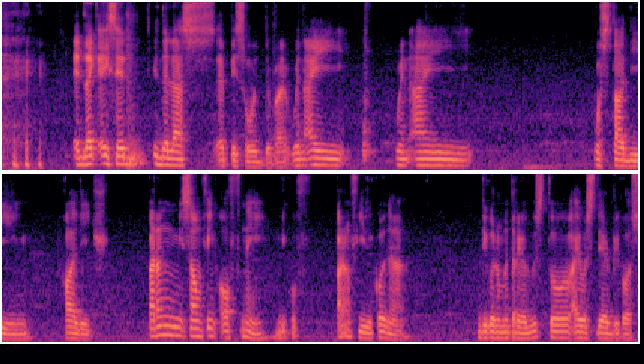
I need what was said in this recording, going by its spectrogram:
And like I said in the last episode, 'di ba? When I when I was studying college, parang something off na eh. Hindi ko, parang feel ko na hindi ko naman talaga gusto. I was there because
